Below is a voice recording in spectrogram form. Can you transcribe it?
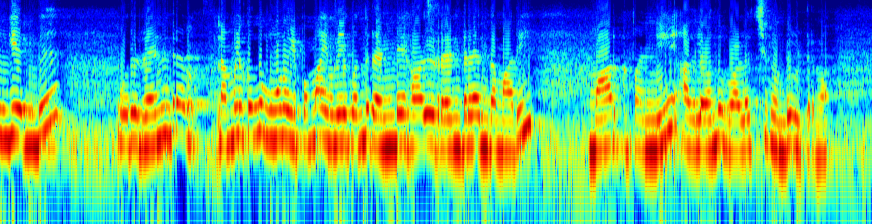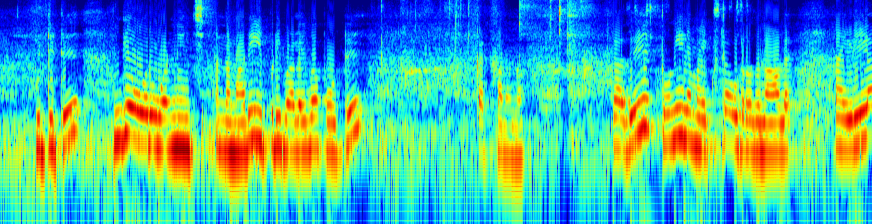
இங்கேருந்து ஒரு ரெண்டரை நம்மளுக்கு வந்து மூணு வைப்போமா? இவங்களுக்கு வந்து ரெண்டே ஹால் ரெண்டரை இந்த மாதிரி மார்க் பண்ணி அதில் வந்து வளைச்சி கொண்டு விட்டுறணும். விட்டுட்டு இங்கே ஒரு ஒன் இன்ச் அந்த மாதிரி இப்படி வளைவாக போட்டு கட் பண்ணணும். அது துணி நம்ம எக்ஸ்ட்ரா விட்றதுனால. நான் எல்லா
